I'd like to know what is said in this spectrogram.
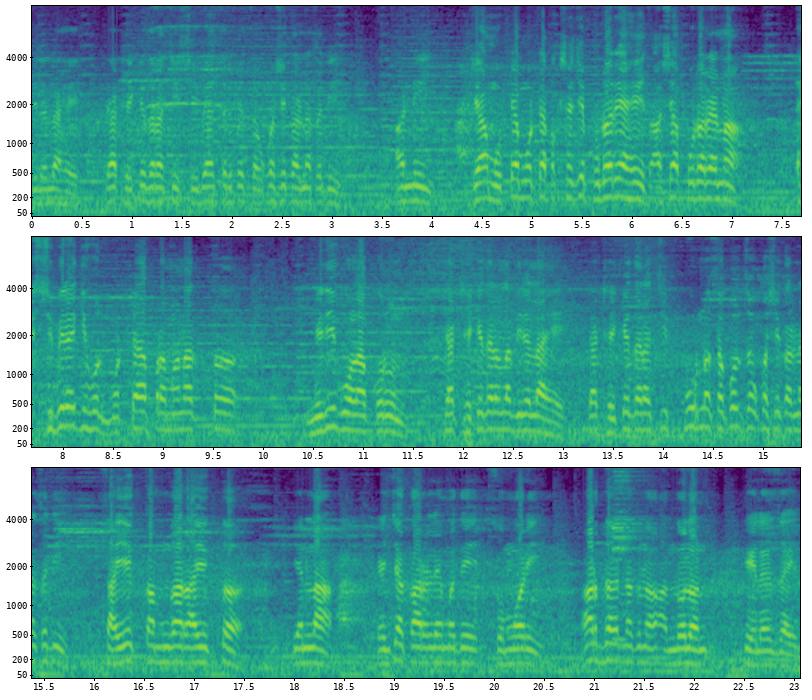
दिलेलं आहे. त्या ठेकेदाराची सीबीआयतर्फे चौकशी करण्यासाठी आणि ज्या मोठ्या मोठ्या पक्षाचे पुढारी आहेत अशा पुढाऱ्यांना शिबिरे घेऊन मोठ्या प्रमाणात निधी गोळा करून त्या ठेकेदाराला दिलेला आहे. त्या ठेकेदाराची पूर्ण सखोल चौकशी करण्यासाठी सहाय्यक कामगार आयुक्त यांना यांच्या कार्यालयामध्ये सोमवारी अर्धनग्न आंदोलन केलं जाईल.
